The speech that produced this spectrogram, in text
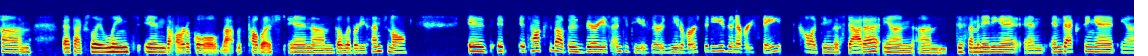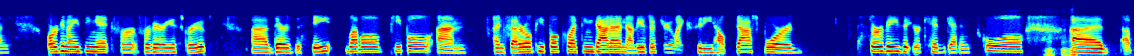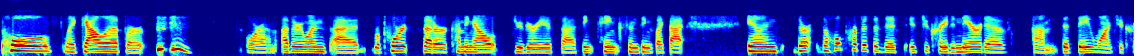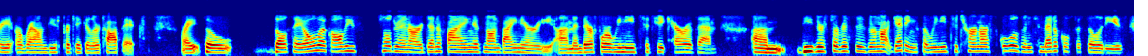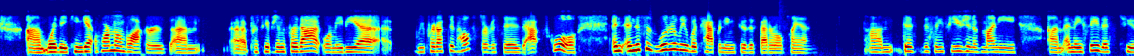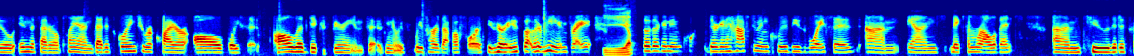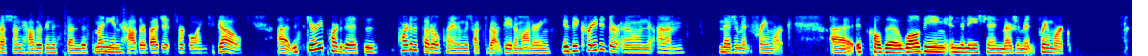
um, that's actually linked in the article that was published in um, the Liberty Sentinel. Is it, it talks about there's various entities. There's universities in every state collecting this data and um, disseminating it and indexing it and organizing it for, for various groups. Uh, there's the state level people um, and federal people collecting data. Now these are through like city health dashboards, surveys that your kids get in school, mm-hmm. uh, uh, polls like Gallup or or um, other ones, uh, reports that are coming out through various uh, think tanks and things like that. And the whole purpose of this is to create a narrative um, that they want to create around these particular topics, right? So they'll say, "Oh, look, all these children are identifying as non-binary, um, and therefore we need to take care of them. Um, these are services they're not getting, so we need to turn our schools into medical facilities um, where they can get hormone blockers, um, uh, prescription for that, or maybe a reproductive health services at school. And, and this is literally what's happening through the federal plan um, this, this infusion of money, um, and they say this too in the federal plan, that it's going to require all voices, all lived experiences. You know, we've, we've heard that before through various other means, right? Yep. So they're going to they're going to have to include these voices um, and make them relevant um, to the discussion on how they're going to spend this money and how their budgets are going to go. Uh, the scary part of this is part of the federal plan, and we talked about data monitoring, is they created their own um, measurement framework. Uh, it's called the Wellbeing in the Nation Measurement Framework.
